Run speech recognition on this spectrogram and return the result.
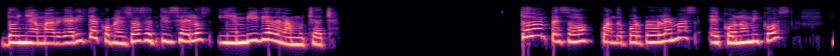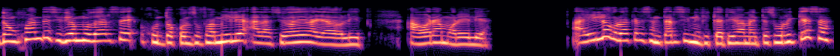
doña Margarita comenzó a sentir celos y envidia de la muchacha. Todo empezó cuando por problemas económicos, don Juan decidió mudarse junto con su familia a la ciudad de Valladolid, ahora Morelia. Ahí logró acrecentar significativamente su riqueza.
